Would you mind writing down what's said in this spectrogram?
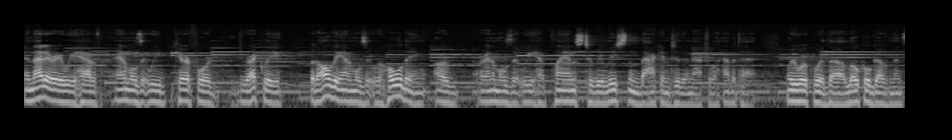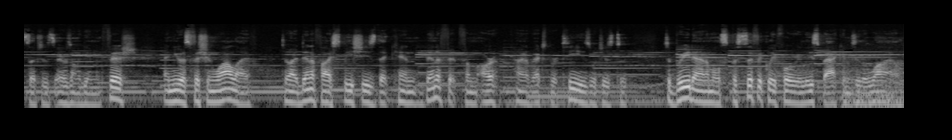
In that area we have animals that we care for directly, but all the animals that we're holding are, are animals that we have plans to release them back into their natural habitat. We work with uh, local governments such as Arizona Game and Fish and U.S. Fish and Wildlife to identify species that can benefit from our kind of expertise, which is to, to breed animals specifically for release back into the wild.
